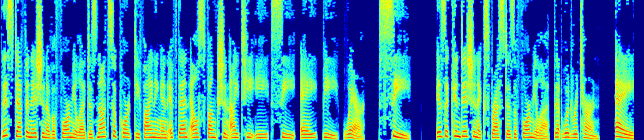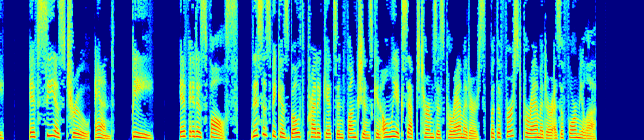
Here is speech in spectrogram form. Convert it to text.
This definition of a formula does not support defining an if-then-else function ite c, a, b, where C is a condition expressed as a formula that would return A if C is true, and B if it is false. This is because both predicates and functions can only accept terms as parameters, but the first parameter is a formula.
